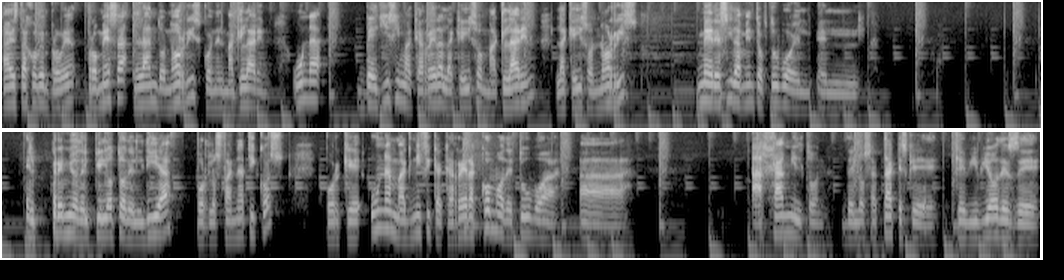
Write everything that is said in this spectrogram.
a esta joven promesa, Lando Norris con el McLaren. Una bellísima carrera la que hizo McLaren, la que hizo Norris. Merecidamente obtuvo el, el, premio del piloto del día por los fanáticos, porque una magnífica carrera, como detuvo a, a Hamilton de los ataques que, que vivió desde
